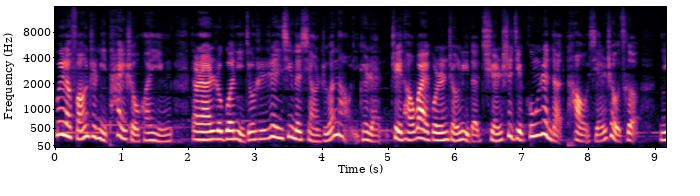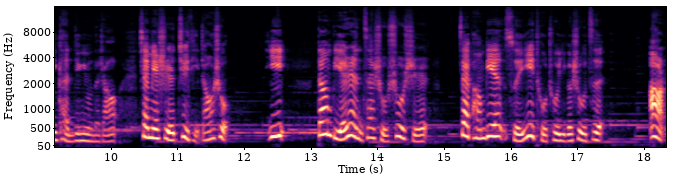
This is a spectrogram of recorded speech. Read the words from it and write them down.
为了防止你太受欢迎。当然，如果你就是任性的想惹恼一个人，这套外国人整理的全世界公认的讨嫌手册，你肯定用得着。下面是具体招数：一，当别人在数数时，在旁边随意吐出一个数字；二。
